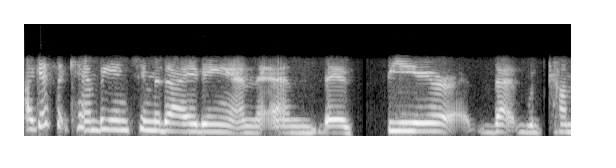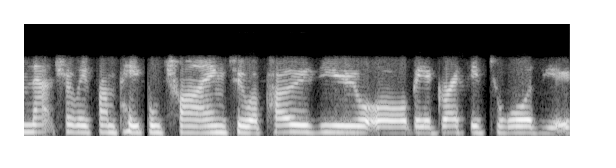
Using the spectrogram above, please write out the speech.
I guess it can be intimidating, and and there's fear that would come naturally from people trying to oppose you or be aggressive towards you.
